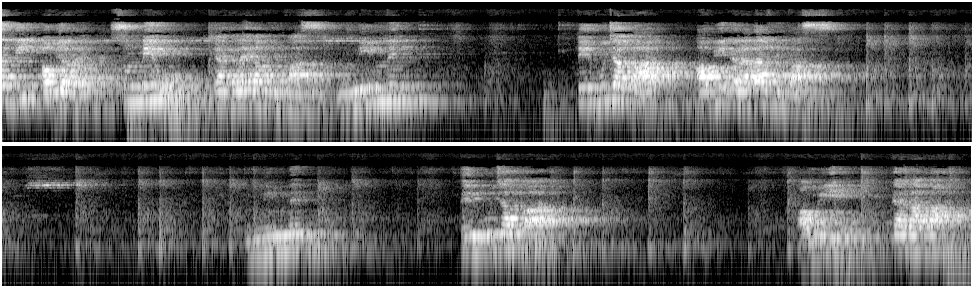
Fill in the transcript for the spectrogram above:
सभी अवयव शून्य हो क्या कहलाएगा अपने पास? निम्न त्रिभुजाकार अवयव कहलाता अपने पास। निम्न त्रिभुजाकार अवयव कहलाता है।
